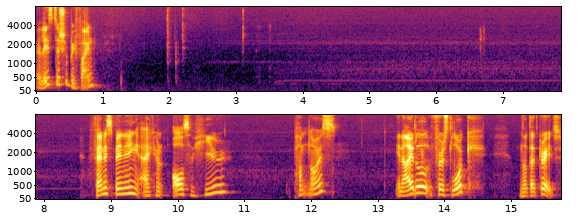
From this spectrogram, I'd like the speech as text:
at least this should be fine. Fan is spinning, I can also hear pump noise. In idle, first look, not that great.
